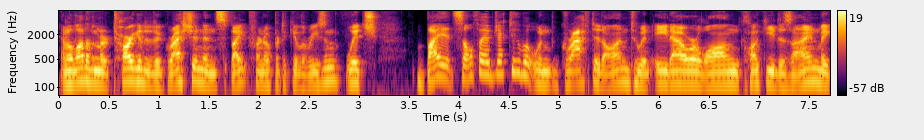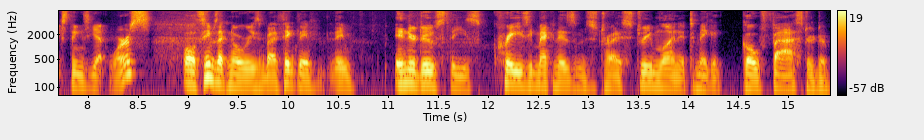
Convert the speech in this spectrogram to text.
and a lot of them are targeted aggression and spite for no particular reason, which by itself I object to, but when grafted on to an eight hour long clunky design makes things get worse. Well, it seems like no reason, but I think they've they've introduced these crazy mechanisms to try to streamline it to make it go faster to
